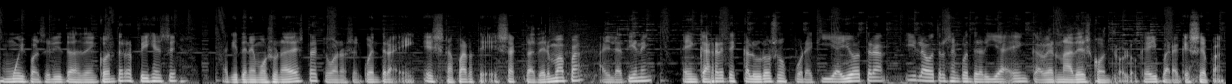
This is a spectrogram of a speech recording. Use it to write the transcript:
Muy facilitas de encontrar, fíjense. Aquí tenemos una de estas que, bueno, se encuentra en esta parte exacta del mapa. Ahí la tienen. En carretes calurosos por aquí hay otra. Y la otra se encontraría en Caverna Descontrol, ¿ok? Para que sepan.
